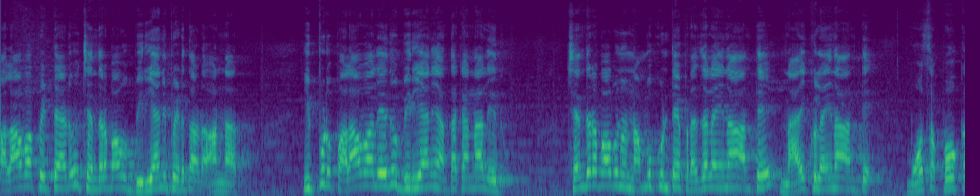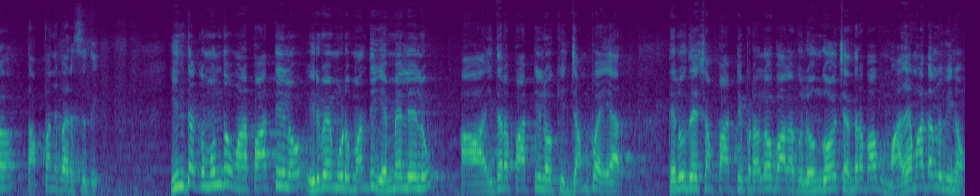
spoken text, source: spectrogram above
పలావా పెట్టాడు చంద్రబాబు బిర్యానీ పెడతాడు అన్నారు. ఇప్పుడు పలావా లేదు బిర్యానీ అంతకన్నా లేదు. చంద్రబాబును నమ్ముకుంటే ప్రజలైనా అంతే నాయకులైనా అంతే. మోసపోక తప్పని పరిస్థితి. ఇంతకుముందు మన పార్టీలో ఇరవై మూడు మంది ఎమ్మెల్యేలు ఆ ఇతర పార్టీలోకి జంప్ అయ్యారు. తెలుగుదేశం పార్టీ ప్రలోభాలకు లొంగో చంద్రబాబు మాయమాటలు వినో.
